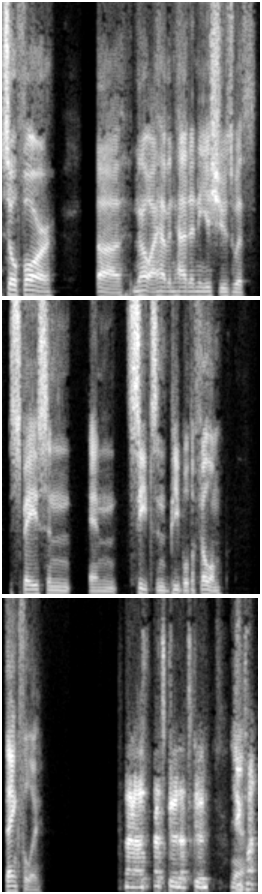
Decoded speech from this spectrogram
so far, uh, no, I haven't had any issues with space and and seats and people to fill them. Thankfully. No, that's good. That's good. Yeah. Do, you plan,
